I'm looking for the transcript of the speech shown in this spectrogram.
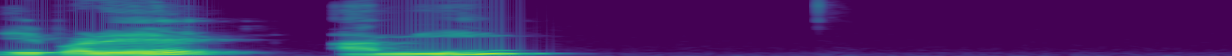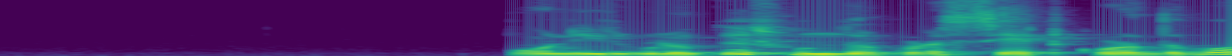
এবারে আমি পনিরগুলোকে সুন্দর করে সেট করে দেবো।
